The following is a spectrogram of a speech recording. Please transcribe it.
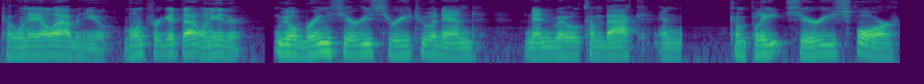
Toenail Avenue. Won't forget that one either. We'll bring Series 3 to an end and then we will come back and complete Series 4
